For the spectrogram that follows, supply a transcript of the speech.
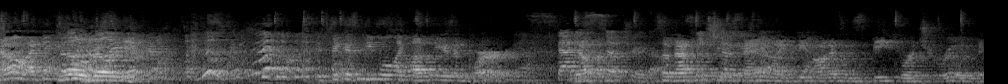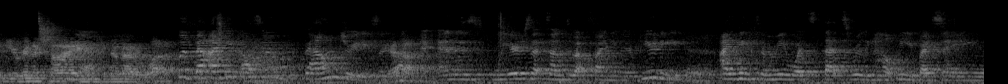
no, I think No, Billy. It's because people like ugly isn't word. That is Yep. So true, though. So that's what You she was saying. Like, be honest and speak your truth, and you're gonna shine Yeah. no matter what. But ba- I think also boundaries. Like, Yeah. And as weird as that sounds about finding your beauty, I think for me, what's that's really helped me by saying,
